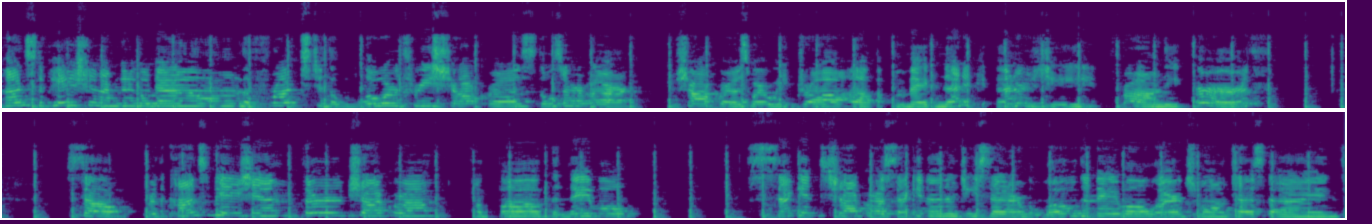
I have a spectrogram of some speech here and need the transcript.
Constipation, I'm going to go down the front to the lower three chakras. Those are our chakras where we draw up magnetic energy from the earth. So for the constipation, third chakra above the navel, second chakra, second energy center below the navel, large, small intestines,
